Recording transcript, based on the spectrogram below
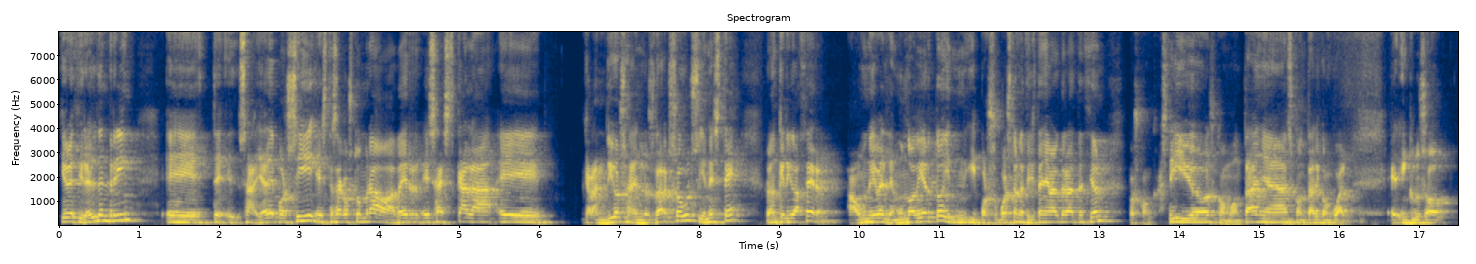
Quiero decir, Elden Ring, eh, te- o sea, ya de por sí estás acostumbrado a ver esa escala eh, grandiosa en los Dark Souls y en este lo han querido hacer a un nivel de mundo abierto y, y, por supuesto necesitan llamarte la atención pues con castillos, con montañas, con tal y con cual. Eh, incluso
